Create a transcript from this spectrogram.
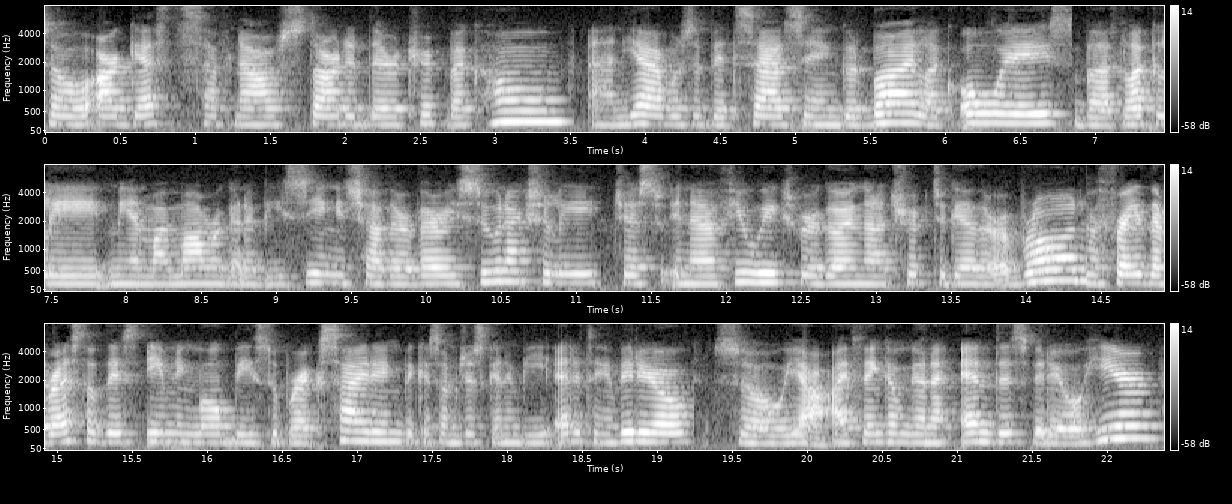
So our guests have now started their trip back home. And yeah it was a bit sad saying goodbye like always. But luckily me and my mom are gonna be seeing each other very soon actually. Just in a few weeks we're going on a trip together abroad. I'm afraid the rest of this evening won't be super exciting because I'm just gonna be editing a video. So yeah I think I'm gonna end this video here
